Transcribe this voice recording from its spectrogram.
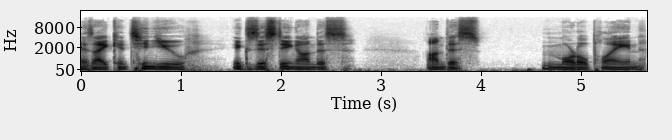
as I continue existing on this on this mortal plane.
